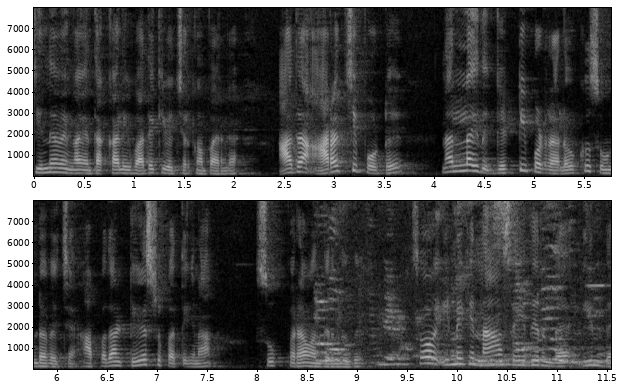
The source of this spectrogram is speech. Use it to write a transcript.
சின்ன வெங்காயம் தக்காளி வதக்கி வச்சுருக்கோம் பாருங்கள் அதை அரைச்சி போட்டு நல்லா இது கெட்டி போடுற அளவுக்கு சுண்ட வச்சேன். அப்போ தான் டேஸ்ட்டு பார்த்திங்கன்னா சூப்பராக வந்திருந்தது. ஸோ இன்றைக்கி நான் செய்திருந்த இந்த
